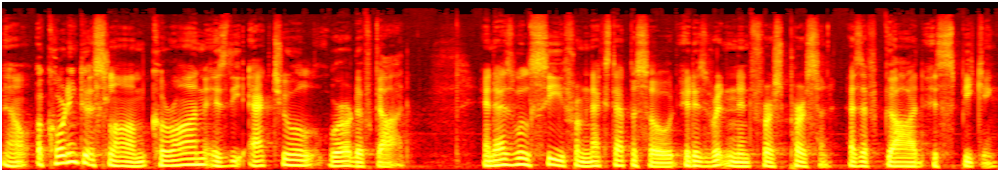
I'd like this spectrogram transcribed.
Now, according to Islam, Quran is the actual word of God. And as we'll see from next episode, it is written in first person, as if God is speaking.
